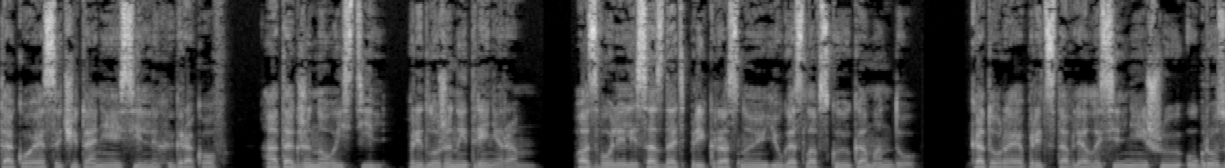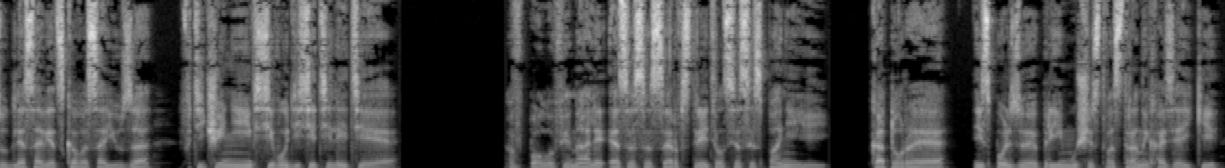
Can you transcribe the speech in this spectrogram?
Такое сочетание сильных игроков, а также новый стиль, предложенный тренером, позволили создать прекрасную югославскую команду, которая представляла сильнейшую угрозу для Советского Союза в течение всего десятилетия. В полуфинале СССР встретился с Испанией, которая, используя преимущество страны-хозяйки,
